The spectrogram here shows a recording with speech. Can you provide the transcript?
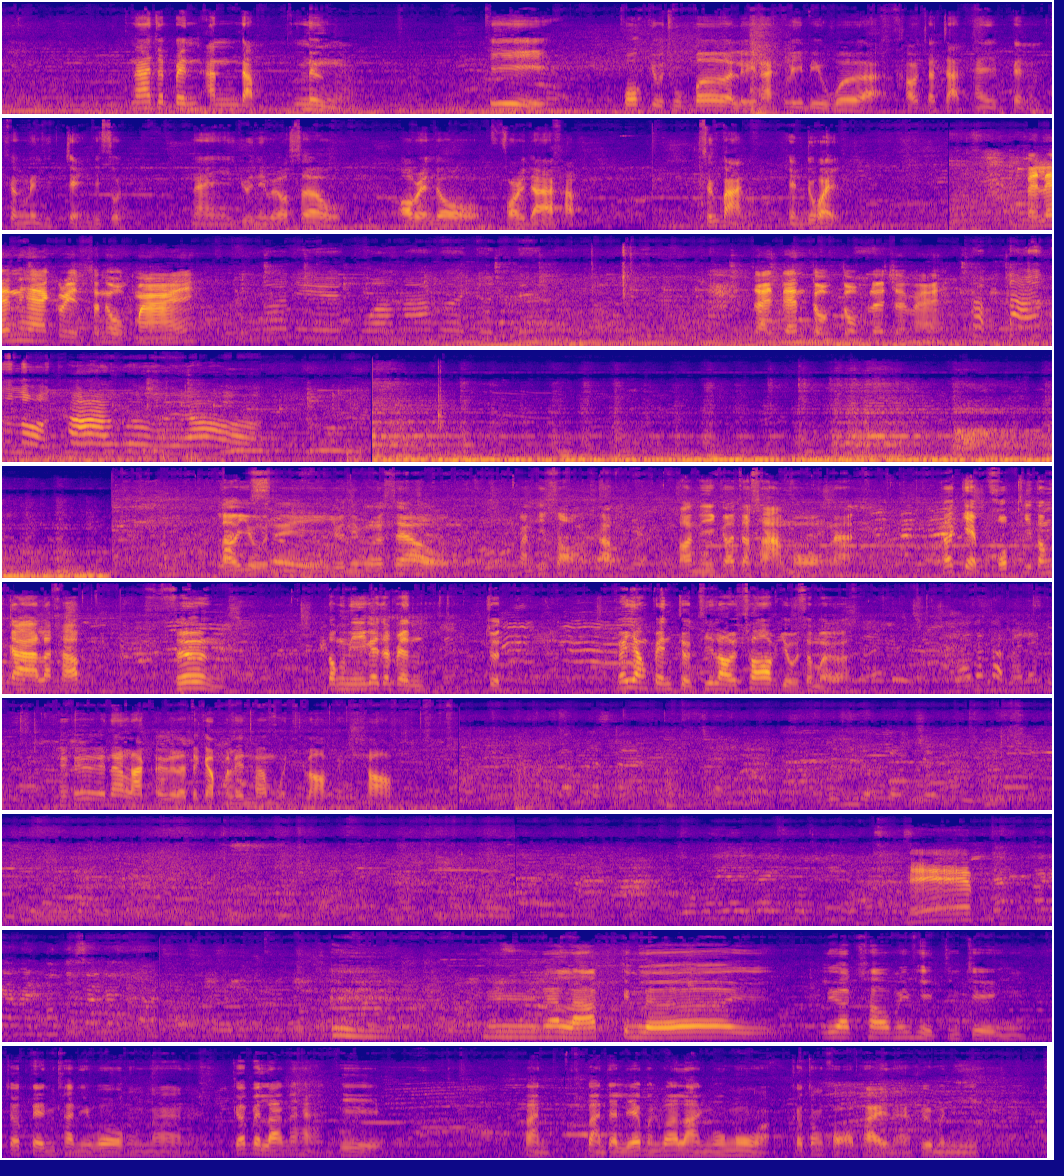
น่าจะเป็นอันดับหนึ่งที่พวกยูทูบเบอร์หรือนักรีวิวเวอร์อะเขาจะจัดให้เป็นเครื่องเล่นที่เจ๋งที่สุดใน Universal Orlando Florida ครับ ซึ่งป่านเห็นด้วย ไปเล่นแฮกริดสนุกไหมก็ดีกลัวมากเลยตื่นเต้น ใจเต้นตุบๆเลยใช่ไหมขับตาตลอดทางเลยอะ เราอยู่ใน Universal วันที่ 2 ครับ ตอนนี้ก็จะ3โมงแล้ว ก็เก็บครบที่ต้องการแล้วครับ ซึ่งตรงนี้ก็จะเป็นจุด ก็ยังเป็นจุดที่เราชอบอยู่เสมอแล้วจะกลับมาเล่นอีกไหมเออน่ารักเออเราจะกลับมาเล่นมาหมุนอีกรอบหนึงชอบ เอฟน่ารักจังเลย เลือกเข้าไม่ผิดจริงๆ เจ้าเต็นท์คานิวัลข้างหน้านะ ก็เป็นร้านอาหารที่ป่านป่านจะเรียกมันว่าร้านโง่ๆอะก็ต้องขออภัยนะ คือมันมี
